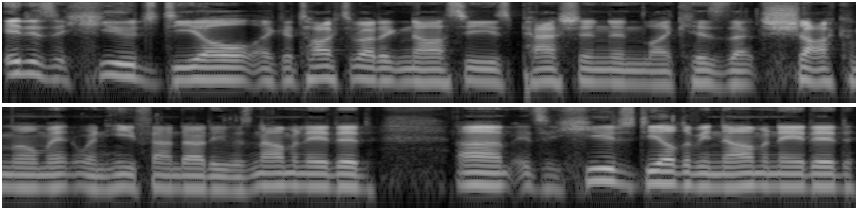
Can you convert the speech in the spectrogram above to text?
it is a huge deal. Like I talked about Ignacy's passion and like his that shock moment when he found out he was nominated. Um, it's a huge deal to be nominated.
